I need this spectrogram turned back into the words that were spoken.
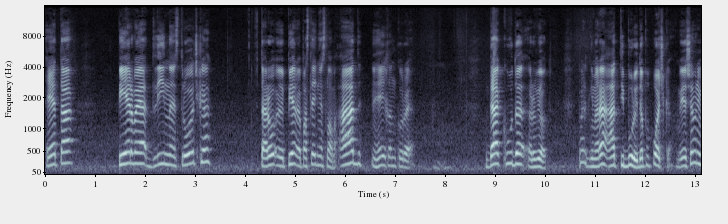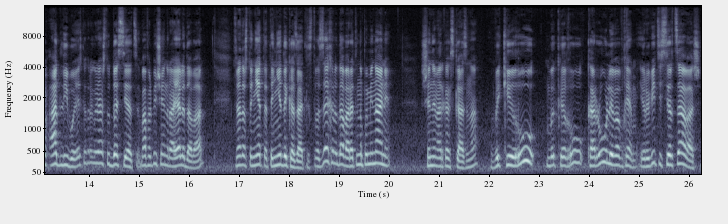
Это первая длинная строчка, второе, э, пер, последнее слово. Ад хейхан куре. Докуда рвет. Говорит Гимара, ад тибуры, до пупочка. В Ешемрим ад либо. Есть, которые говорят, что до сердца. Вафаль пишет раяли давар. Несмотря на то, что нет, это не доказательство. Зехар давар, это напоминание. Шинемар, как сказано, выкиру, выкиру кару левавхем, и рвите сердца ваши.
